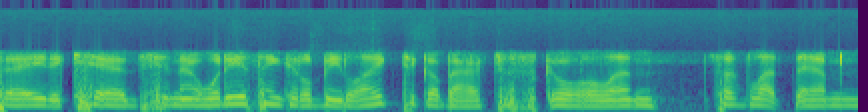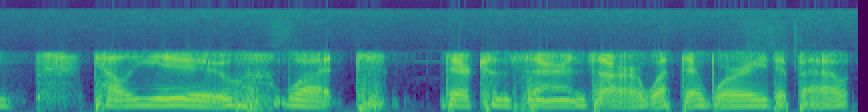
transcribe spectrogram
say to kids, you know, what do you think it'll be like to go back to school, and sort of let them tell you what their concerns are, what they're worried about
